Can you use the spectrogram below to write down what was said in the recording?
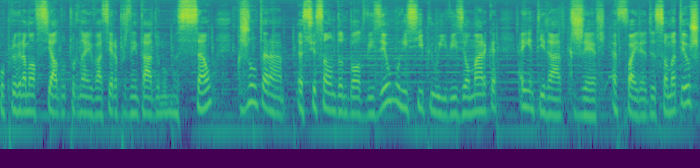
O programa oficial do torneio vai ser apresentado numa sessão que juntará a Associação de Handball de Viseu, município e Viseu Marca, a entidade que gere a Feira de São Mateus,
